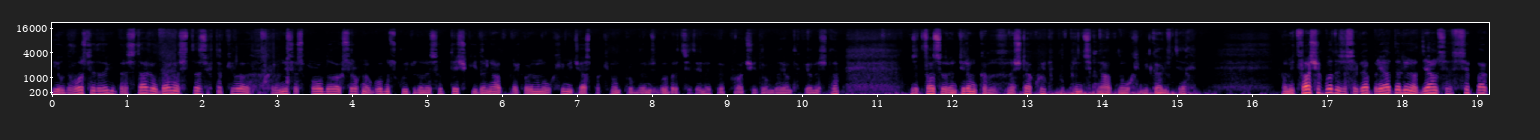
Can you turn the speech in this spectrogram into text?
и удоволствие да ви ги представя. Отдавна си търсих такива храни с по-дълъг срок на годност, които да не са тежки и да нямат прекалено много химичи. Аз пък имам проблеми с бъбреците и не препоръчително да имам такива неща. Затова се ориентирам към неща, които по принцип нямат много химикали в тях. Ами това ще бъде за сега, приятели. Надявам се все пак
